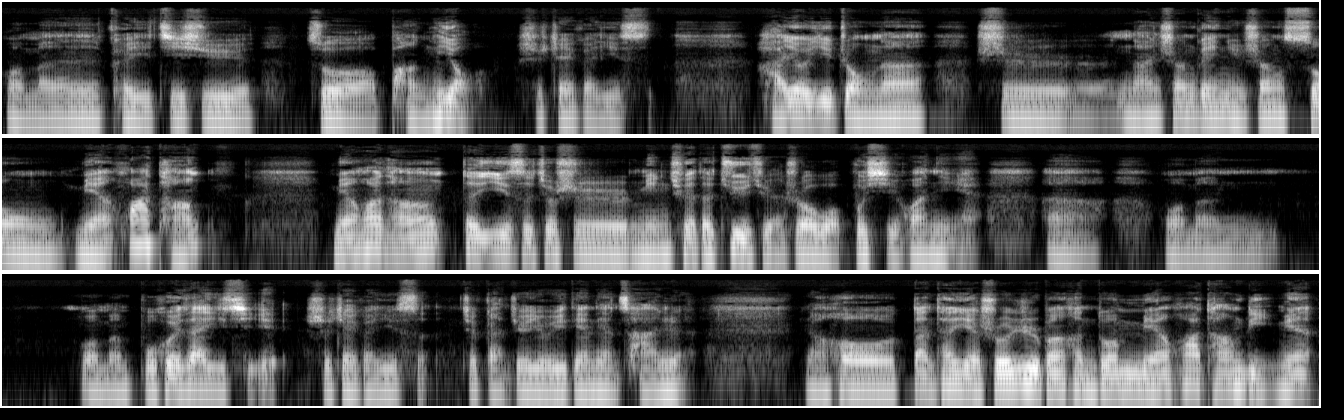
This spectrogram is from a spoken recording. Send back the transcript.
我们可以继续做朋友，是这个意思。还有一种呢，是男生给女生送棉花糖，棉花糖的意思就是明确的拒绝，说我不喜欢你，啊，我们。我们不会在一起，是这个意思，就感觉有一点点残忍。然后，但他也说，日本很多棉花糖里面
